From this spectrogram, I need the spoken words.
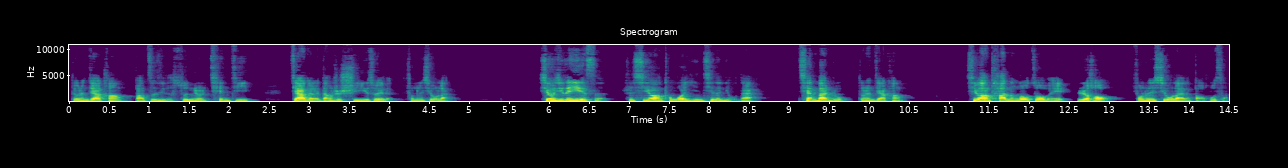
德川家康把自己的孙女千姬。嫁给了当时十一岁的丰臣秀赖。秀吉的意思是希望通过姻亲的纽带牵绊住德川家康，希望他能够作为日后丰臣秀赖的保护伞。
